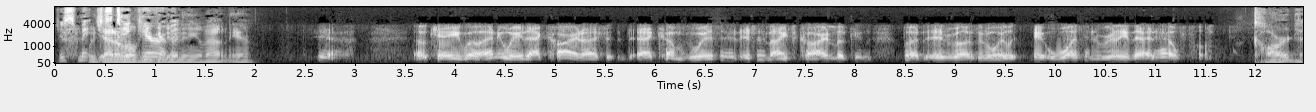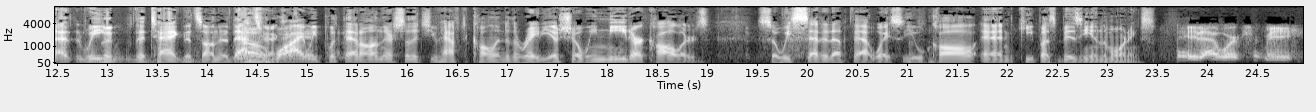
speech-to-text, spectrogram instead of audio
Just ma- which just I don't take know if you can do it. anything about. Yeah, Yeah. Okay. Well, anyway, that card uh, that comes with it. It's a nice card looking, but it wasn't really. It wasn't really that helpful. card. That we The- the, tag that's on there. That's Oh. why we put that on there so that you have to call into the radio show. We need our callers. So we set it up that way so you will call and keep us busy in the mornings. Hey, that works for me.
